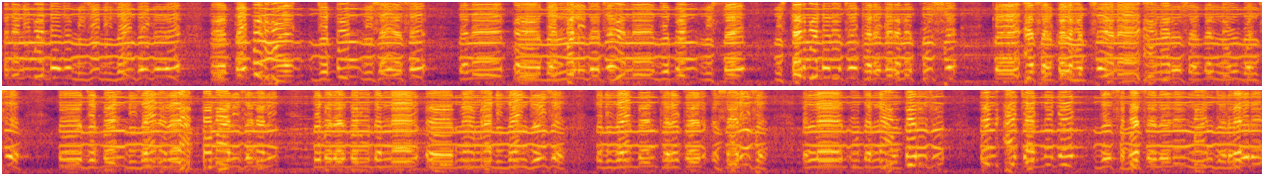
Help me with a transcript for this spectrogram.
પણ એની માટે જો બીજી ડિઝાઇન થઈ ગઈ હોય કંઈ પણ હોય, જે પણ વિષય હશે, તેને ધ્યાનમાં લીધો છે અને જે પણ વિષય વિસ્તાર માટેનો છે. ખરેખર અમે ખુશ છે કે આ સર્કલ હટશે અને આવનારું સર્કલ નવું બનશે. તો જે પણ ડિઝાઇન હવે આપવામાં આવી છે નવી, તે બદલ પણ હું તમને મેં હમણાં ડિઝાઇન જોઈ છે. તો ડિઝાઇન પણ ખરેખર સારી છે. એટલે હું તમને આવકારું છું. પણ આ ક્યાંક ને ક્યાંક જે સભાસદોની માન જળવાઈ રહે,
